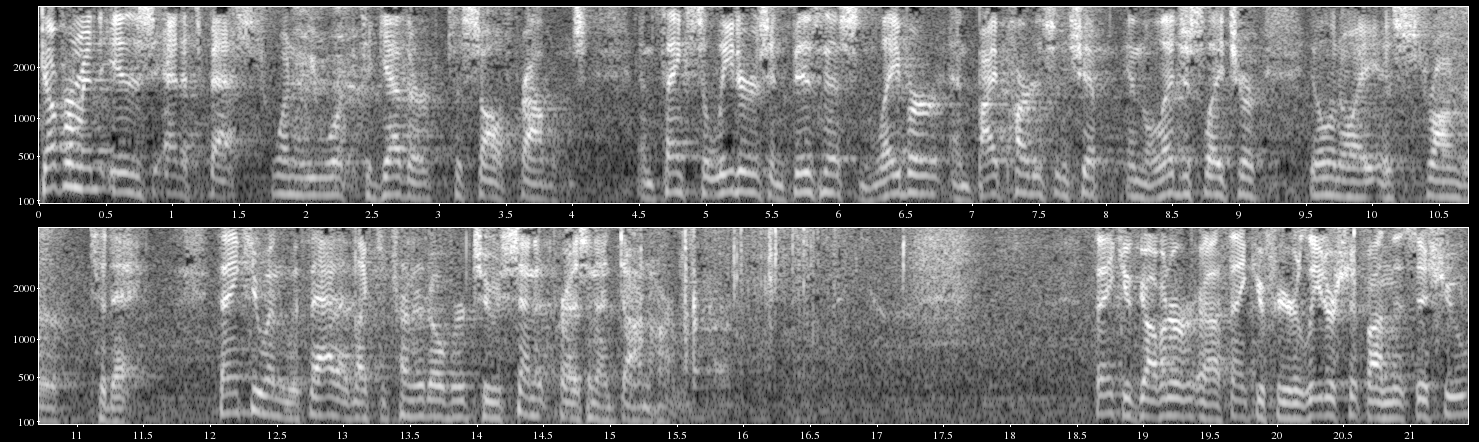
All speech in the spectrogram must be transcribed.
Government is at its best when we work together to solve problems. And thanks to leaders in business and labor and bipartisanship in the legislature, Illinois is stronger today. Thank you. And with that, I'd like to turn it over to Senate President Don Harmon. Thank you, Governor. Uh, thank you for your leadership on this issue.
